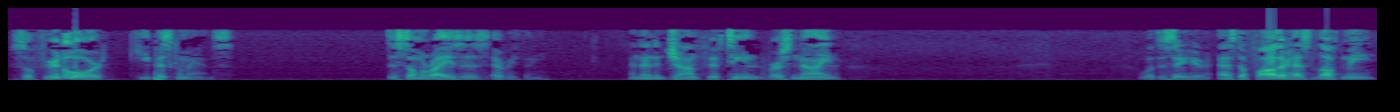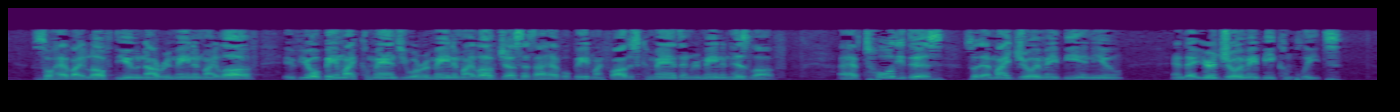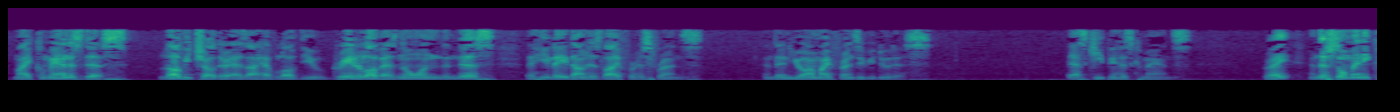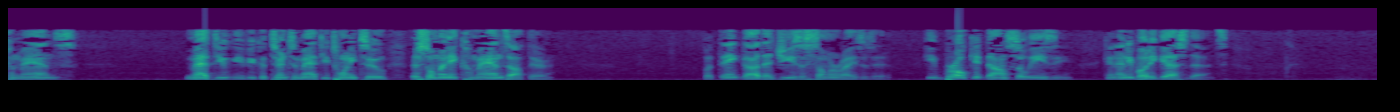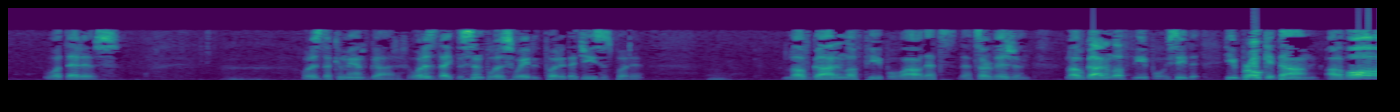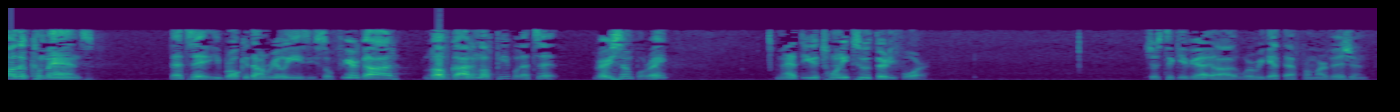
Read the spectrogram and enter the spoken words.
So fear the Lord, keep his commands. This summarizes everything. And then in John 15, verse 9, what does it say here? As the Father has loved me, so have I loved you. Now remain in my love. If you obey my commands, you will remain in my love, just as I have obeyed my Father's commands and remain in his love. I have told you this so that my joy may be in you and that your joy may be complete. My command is this love each other as I have loved you. Greater love has no one than this, that he laid down his life for his friends. And then you are my friends if you do this. That's keeping his commands. Right? And there's so many commands. Matthew, if you could turn to Matthew 22, there's so many commands out there. But thank God that Jesus summarizes it. He broke it down so easy. Can anybody guess that? What that is? What is the command of God? What is like the simplest way to put it that Jesus put it? Love God and love people. Wow, that's that's our vision. Love God and love people. You see, he broke it down. Out of all the commands, that's it. He broke it down real easy. So fear God, love God, and love people. That's it. Very simple, right? Matthew 22, 34. Just to give you uh, where we get that from, our vision.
